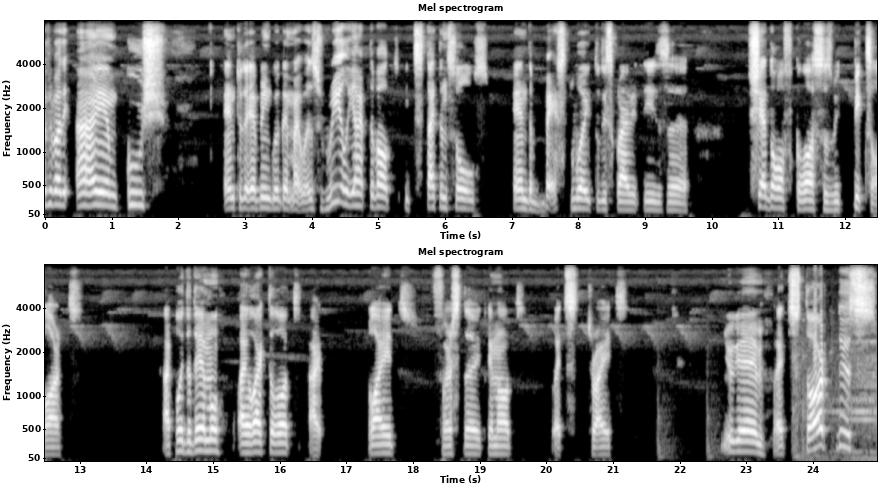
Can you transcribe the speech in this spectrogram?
everybody, I am Kush and today I bring a game I was really hyped about. It's Titan Souls and the best way to describe it is uh, Shadow of Colossus with pixel art. I played the demo, I liked a lot, I played first day it came out. Let's try it. New game, let's start this!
